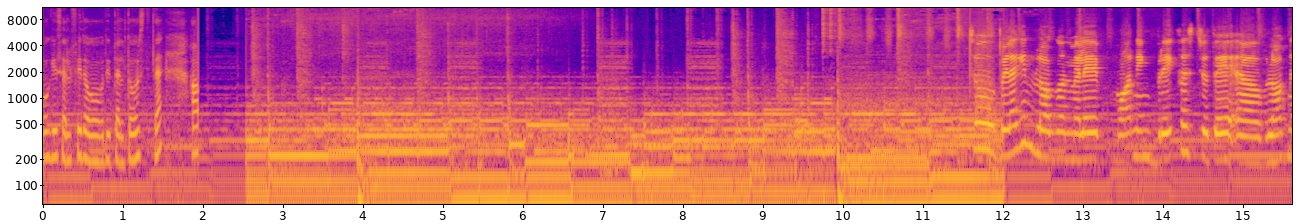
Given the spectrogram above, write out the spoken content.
ಹೋಗಿ ಸೆಲ್ಫಿ ತೊಗೋಬೋದಿತ್ತು ಅಲ್ಲಿ ತೋರಿಸ್ತಿದ್ದೆ ಬೆಳಗಿನ ವ್ಲಾಗ್ ಅಂದಮೇಲೆ ಮಾರ್ನಿಂಗ್ ಬ್ರೇಕ್ಫಾಸ್ಟ್ ಜೊತೆ ವ್ಲಾಗ್ನ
